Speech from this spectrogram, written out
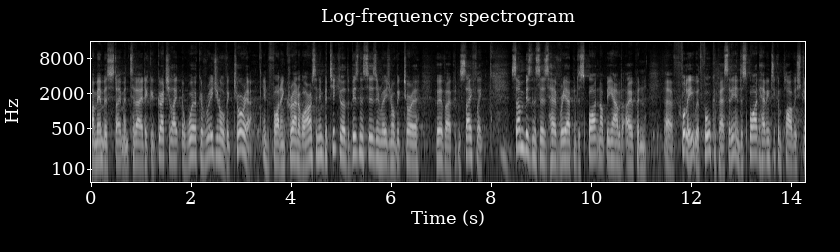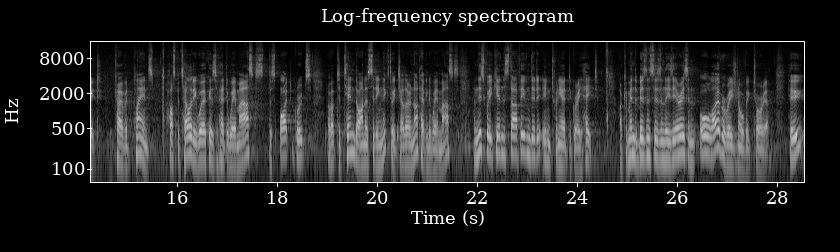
my member's statement today to congratulate the work of regional Victoria in fighting coronavirus and in particular the businesses in regional Victoria who have opened safely. Some businesses have reopened despite not being able to open uh, fully with full capacity and despite having to comply with strict COVID plans. Hospitality workers have had to wear masks despite groups of up to 10 diners sitting next to each other and not having to wear masks. And this weekend, the staff even did it in 28 degree heat. I commend the businesses in these areas and all over regional Victoria who,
